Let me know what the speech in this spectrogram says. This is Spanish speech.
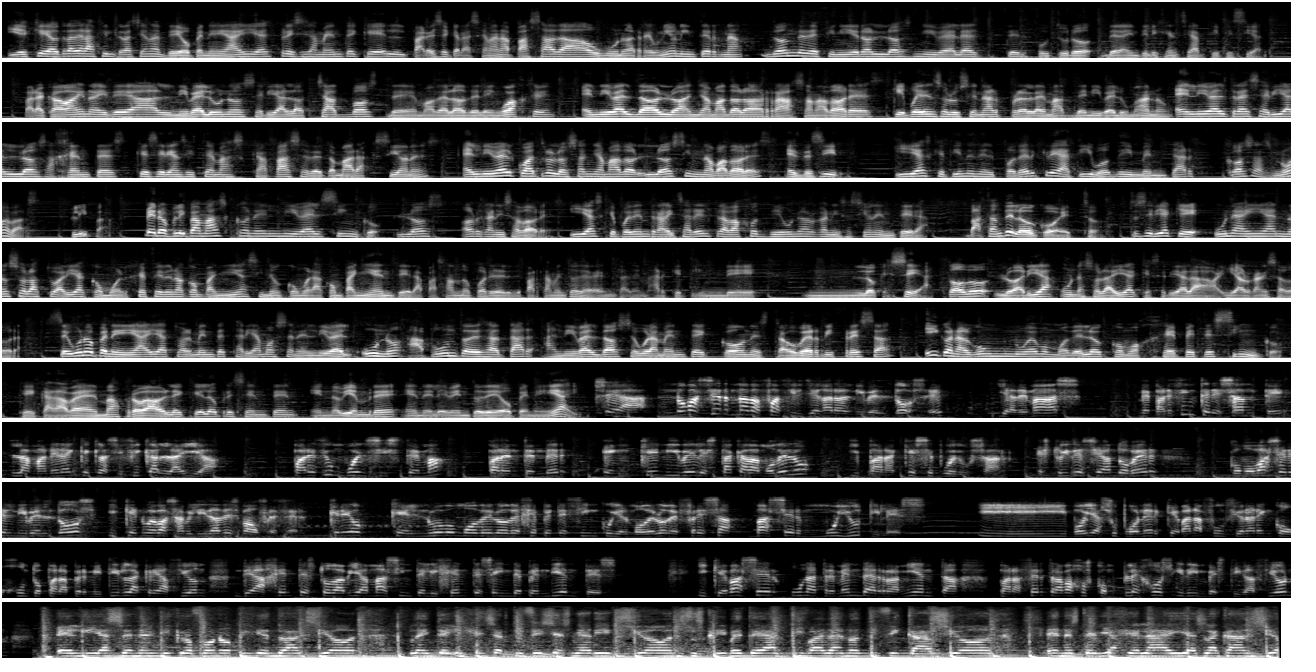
Y es que otra de las filtraciones de OpenAI es precisamente que parece que la semana pasada hubo una reunión interna donde definieron los niveles del futuro de la inteligencia artificial. Para que hagáis una idea, el nivel 1 serían los chatbots de modelos de lenguaje. El nivel 2 lo han llamado los razonadores, que pueden solucionar problemas de nivel humano. El nivel 3 serían los agentes, que serían sistemas capaces de tomar acciones. El nivel 4 los han llamado los innovadores, es decir, IAs que tienen el poder creativo de inventar cosas nuevas flipa. Pero flipa más con el nivel 5, los organizadores. IAs que pueden realizar el trabajo de una organización entera. Bastante loco esto. Esto sería que una IA no solo actuaría como el jefe de una compañía, sino como la compañía entera, pasando por el departamento de venta, de marketing, de mm, lo que sea. Todo lo haría una sola IA que sería la IA organizadora. Según OpenAI, actualmente estaríamos en el nivel 1, a punto de saltar al nivel 2 seguramente con Strawberry Fresa y con algún nuevo modelo como GPT-5, que cada vez es más probable que lo presenten en noviembre en el evento de OpenAI. O sea, no va a ser nada fácil llegar al nivel 2, ¿eh? Y además, me parece interesante la manera en que clasifican la IA. Parece un buen sistema para entender en qué nivel está cada modelo y para qué se puede usar. Estoy deseando ver cómo va a ser el nivel 2 y qué nuevas habilidades va a ofrecer. Creo que el nuevo modelo de GPT-5 y el modelo de Fresa va a ser muy útiles y voy a suponer que van a funcionar en conjunto para permitir la creación de agentes todavía más inteligentes e independientes y que va a ser una tremenda herramienta para hacer trabajos complejos y de investigación. Elías en el micrófono pidiendo acción. La inteligencia artificial es mi adicción. Suscríbete, activa la notificación. En este viaje la IA es la canción.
